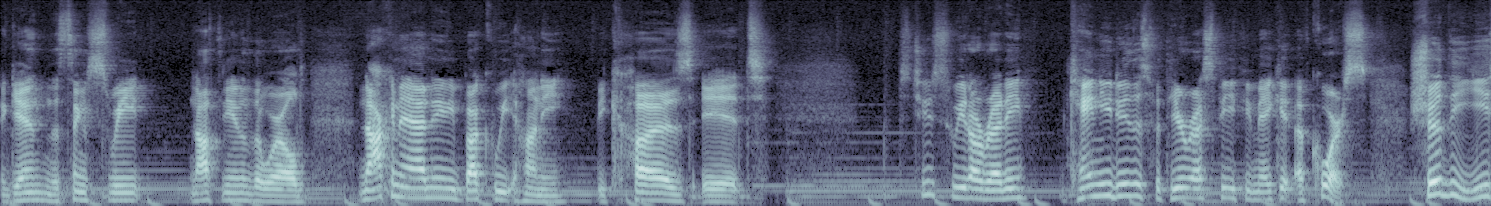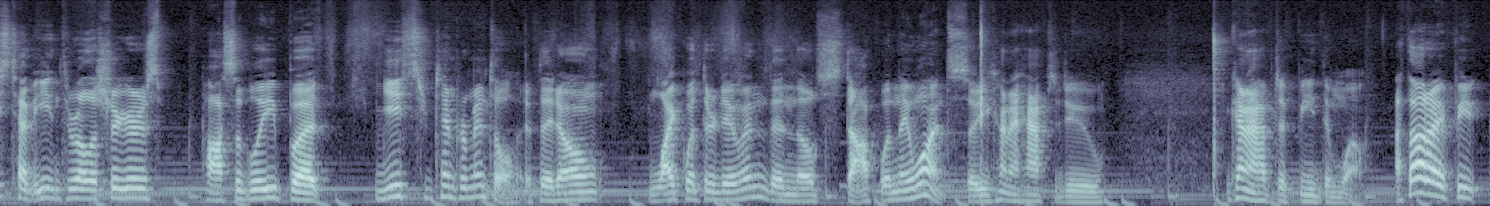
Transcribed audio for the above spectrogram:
again, this thing's sweet, not the end of the world. Not gonna add any buckwheat honey because it, it's too sweet already. Can you do this with your recipe if you make it? Of course. Should the yeast have eaten through all the sugars? Possibly, but yeasts are temperamental. If they don't like what they're doing, then they'll stop when they want. So you kind of have to do, you kind of have to feed them well. I thought I feed,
